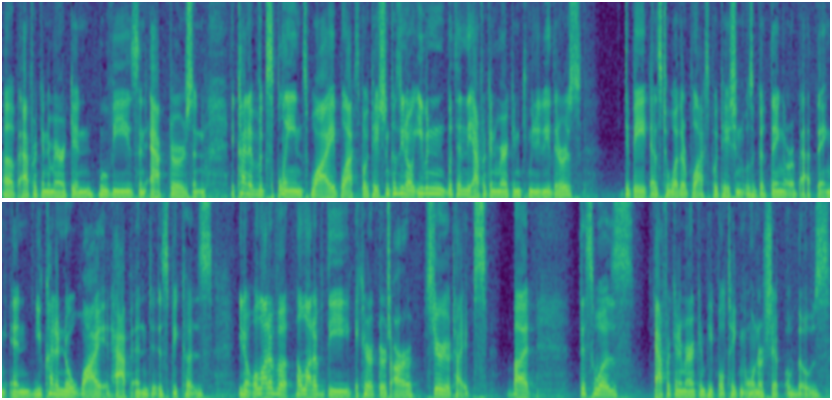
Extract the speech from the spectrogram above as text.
of African American movies and actors, and it kind of explains why black exploitation. Because you know, even within the African American community, there is debate as to whether black exploitation was a good thing or a bad thing, and you kind of know why it happened is because you know a lot of uh, a lot of the characters are stereotypes, but this was African American people taking ownership of those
